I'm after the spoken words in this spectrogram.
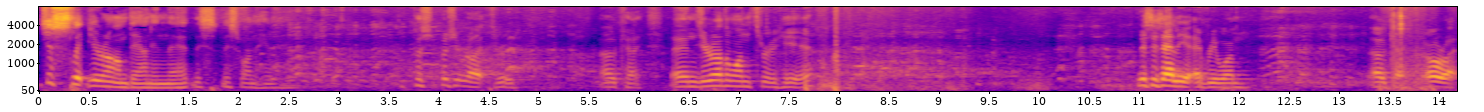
just slip your arm down in there. This this one here. Push, push it right through. Okay. And your other one through here. This is Elliot, everyone. Okay. All right.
